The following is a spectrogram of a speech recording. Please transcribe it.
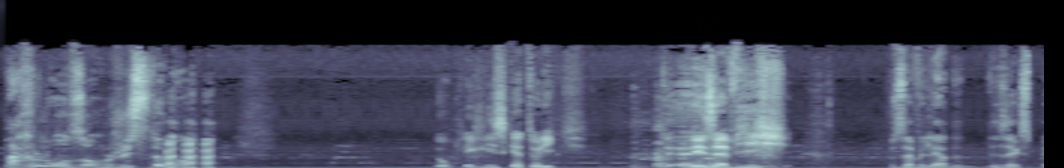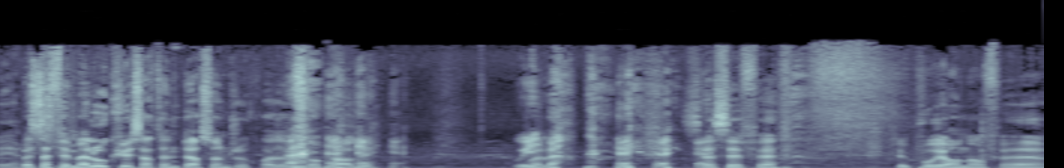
parlons-en justement. Donc l'église catholique. Des avis Vous avez l'air de- des experts. Bah, ça fait mal au cul à certaines personnes, je crois, de- d'en parler. Oui. Voilà. ça c'est fait. Je vais pourrir en enfer.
